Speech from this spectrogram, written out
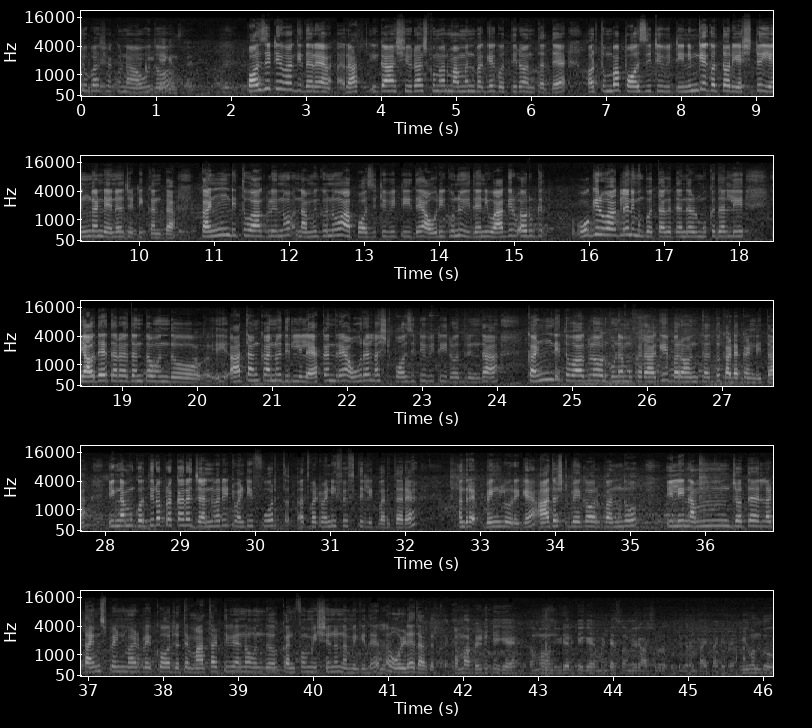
ಶುಭ ಶಕುನ ಹೌದು. ಪಾಸಿಟಿವ್ ಆಗಿದ್ದಾರೆ. ರಾಜ್ ಈಗ ಶಿವರಾಜ್ ಕುಮಾರ್ ಮಾಮನ್ ಬಗ್ಗೆ ಗೊತ್ತಿರೋ ಅಂಥದ್ದೇ ಅವ್ರು ತುಂಬ ಪಾಸಿಟಿವಿಟಿ ನಿಮಗೆ ಗೊತ್ತು ಅವ್ರು ಎಷ್ಟು ಯಂಗ್ ಆ್ಯಂಡ್ ಎನರ್ಜೆಟಿಕ್ ಅಂತ. ಖಂಡಿತವಾಗ್ಲೂ ನಮಗೂ ಆ ಪಾಸಿಟಿವಿಟಿ ಇದೆ ಅವರಿಗೂ ಇದೆ. ನೀವು ಆಗಿರೋ ಅವ್ರಿಗೆ ಹೋಗಿರುವಾಗಲೇ ನಿಮಗೆ ಗೊತ್ತಾಗುತ್ತೆ. ಅಂದರೆ ಅವ್ರ ಮುಖದಲ್ಲಿ ಯಾವುದೇ ಥರದಂಥ ಒಂದು ಆತಂಕ ಆತಂಕ ಅನ್ನೋದಿರಲಿಲ್ಲ ಯಾಕಂದರೆ ಅವರಲ್ಲಿ ಅಷ್ಟು ಪಾಸಿಟಿವಿಟಿ ಇರೋದ್ರಿಂದ ಖಂಡಿತವಾಗ್ಲೂ ಅವ್ರು ಗುಣಮುಖರಾಗಿ ಬರೋ ಅಂಥದ್ದು ಕಡಖಂಡಿತ ಈಗ ನಮ್ಗೆ ಗೊತ್ತಿರೋ ಪ್ರಕಾರ ಜನ್ವರಿ ಟ್ವೆಂಟಿ ಫೋರ್ತ್ ಅಥವಾ ಟ್ವೆಂಟಿ ಫಿಫ್ತ್ ಇಲ್ಲಿಗೆ ಬರ್ತಾರೆ. ಅಂದರೆ ಬೆಂಗಳೂರಿಗೆ. ಆದಷ್ಟು ಬೇಗ ಅವ್ರು ಬಂದು ಇಲ್ಲಿ ನಮ್ಮ ಜೊತೆ ಎಲ್ಲ ಟೈಮ್ ಸ್ಪೆಂಡ್ ಮಾಡಬೇಕು ಅವ್ರ ಜೊತೆ ಮಾತಾಡ್ತೀವಿ ಅನ್ನೋ ಒಂದು ಕನ್ಫರ್ಮೇಷನು ನಮಗಿದೆ. ಎಲ್ಲ ಒಳ್ಳೇದಾಗುತ್ತೆ. ತಮ್ಮ ಬೇಡಿಕೆಗೆ ತಮ್ಮ ಒಂದು ಈಡೇರಿಕೆಗೆ ಅವರು ಆಶೀರ್ವಾದ ಕೊಟ್ಟಿದ್ದಾರೆ ಅಂತ ಆಯ್ತಾಗಿದೆ. ಈ ಒಂದು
